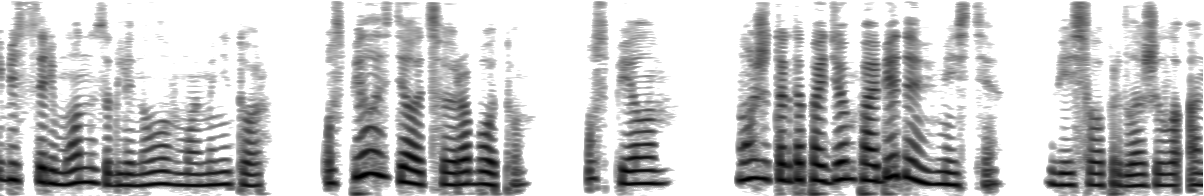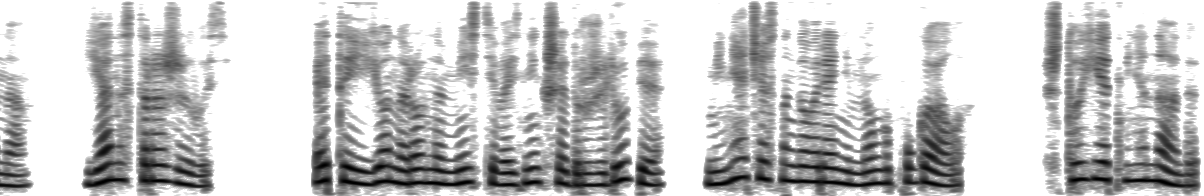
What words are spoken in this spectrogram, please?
и бесцеремонно заглянула в мой монитор. «Успела сделать свою работу?» «Успела». «Может, тогда пойдем пообедаем вместе?» — весело предложила она. Я насторожилась. Это ее на ровном месте возникшее дружелюбие меня, честно говоря, немного пугало. Что ей от меня надо?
